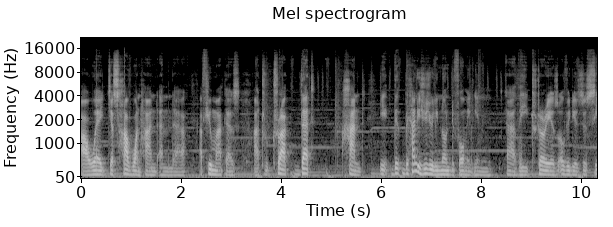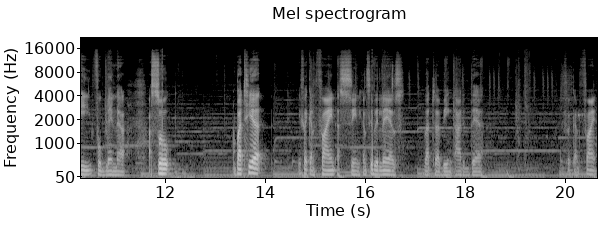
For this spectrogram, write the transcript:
uh, where you just have one hand and uh, a few markers uh, to track that hand. The, the, hand is usually non-deforming in uh, the tutorials or videos you see for Blender. Uh, so, but here, if I can find a scene, you can see the layers that are being added there. If I can find,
